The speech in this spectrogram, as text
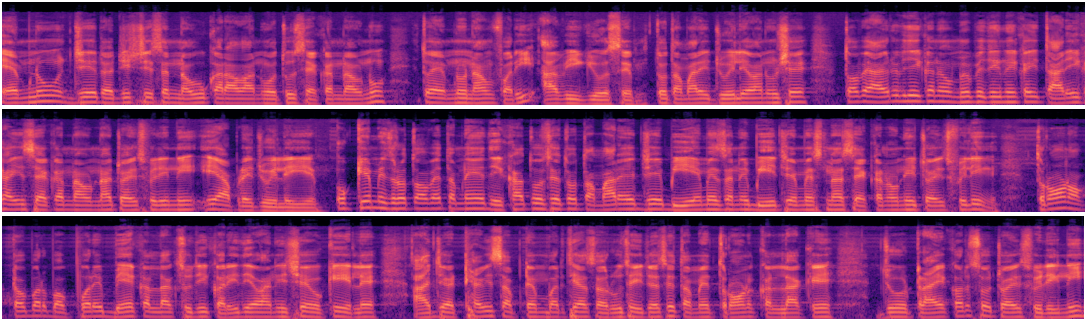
એમનું જે રજિસ્ટ્રેશન નવું કરાવવાનું હતું સેકન્ડ રાઉન્ડનું તો એમનું નામ ફરી આવી ગયું છે તો તમારે જોઈ લેવાનું છે. તો હવે આયુર્વેદિક અને હોમિયોપેથિકની કઈ તારીખ આવી સેકન્ડ રાઉન્ડના ચોઇસ ફિલિંગની એ આપણે જોઈ લઈએ. ઓકે મિત્રો, તો હવે તમને દેખાતું હશે, તો તમારે જે બીએમએસ અને બીએચએમએસના સેકન્ડ રાઉન્ડની ચોઇસ ફિલિંગ ત્રણ ઓક્ટોબર બપોરે બે કલાક સુધી કરી દેવાની છે. ઓકે એટલે આજે અઠ્યાવીસ સપ્ટેમ્બરથી આ શરૂ થઈ જશે. તમે ત્રણ કલાકે જો ટ્રાય કરશો ચોઇસ ફિલિંગની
